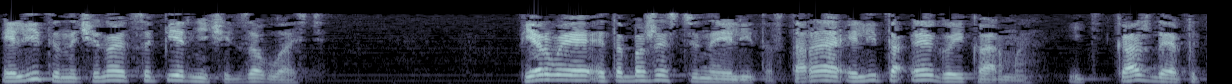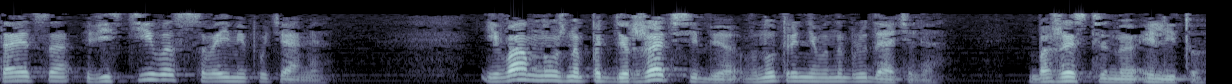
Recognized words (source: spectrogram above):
элиты начинают соперничать за власть. Первая – это божественная элита, вторая – элита эго и кармы. И каждая пытается вести вас своими путями – и вам нужно поддержать в себе внутреннего наблюдателя, божественную элиту.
